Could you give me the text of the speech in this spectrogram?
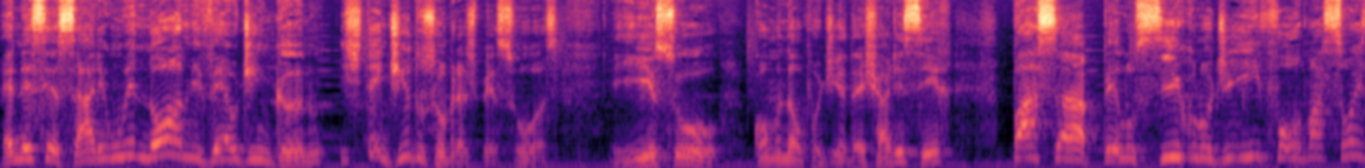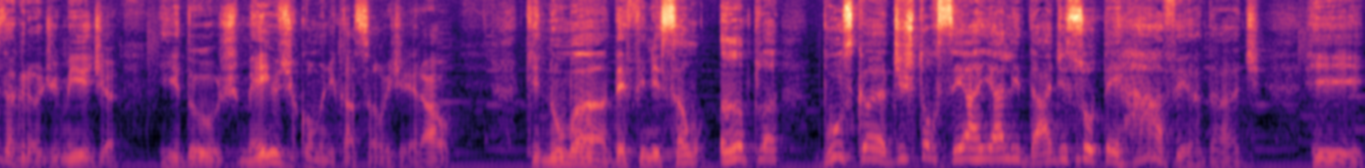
é necessário um enorme véu de engano estendido sobre as pessoas. E isso, como não podia deixar de ser, passa pelo ciclo de informações da grande mídia e dos meios de comunicação em geral que, numa definição ampla, busca distorcer a realidade e soterrar a verdade. E,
